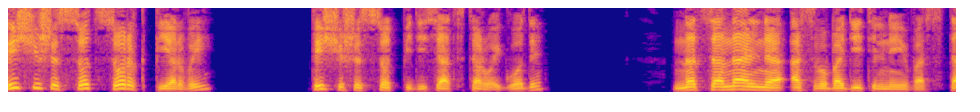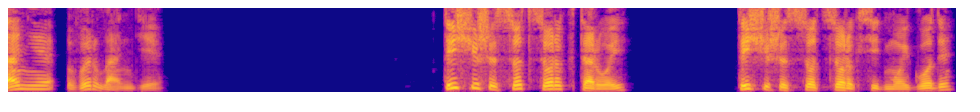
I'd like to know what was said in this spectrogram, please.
1641-1652 годы. Национально-освободительные восстания в Ирландии. 1642-1647 годы.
